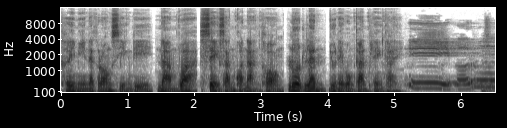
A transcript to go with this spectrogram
เคยมีนักร้องเสียงดี นามว่าเสกสรรขวัญอ่างทองโลดแล่นอยู่ในวงการเพลงไทยพี่ก็รู้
